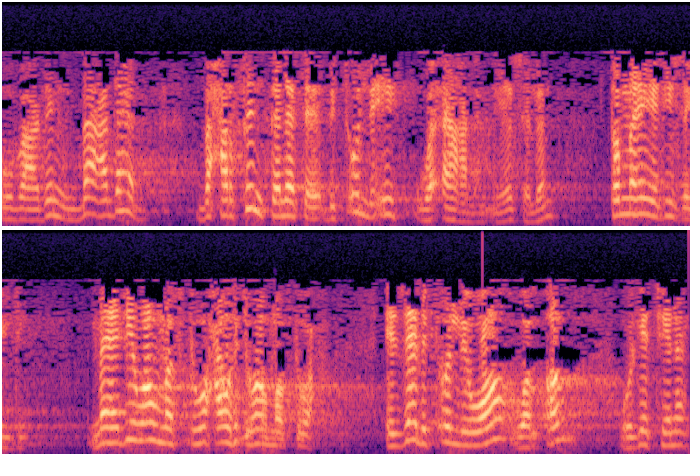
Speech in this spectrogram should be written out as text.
وبعدين بعدها بحرفين ثلاثة بتقول لي إيه؟ وأعلم. يا سلام! طب ما هي دي زي دي. ما هي دي واو مفتوحة ودي واو مفتوحة. إزاي بتقول لي واو والارض وجيت هنا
